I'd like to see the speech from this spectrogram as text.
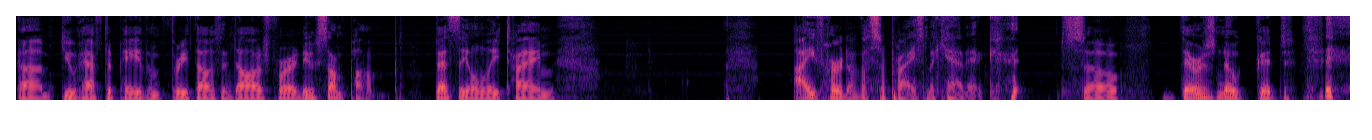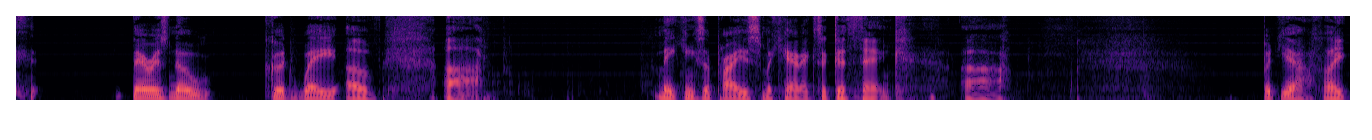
um, you have to pay them three thousand dollars for a new sump pump. That's the only time I've heard of a surprise mechanic. so there's no good. there is no good way of uh, making surprise mechanics a good thing. Uh, but yeah, like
